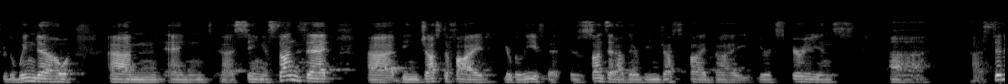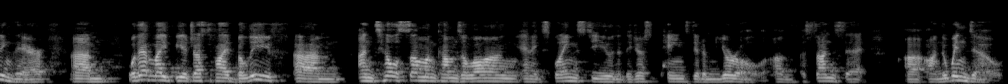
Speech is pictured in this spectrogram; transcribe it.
through the window um, and uh, seeing a sunset uh, being justified, your belief that there's a sunset out there being justified by your experience uh, Uh, sitting there. Um, well, that might be a justified belief um, until someone comes along and explains to you that they just painted a mural of a sunset uh, on the window.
